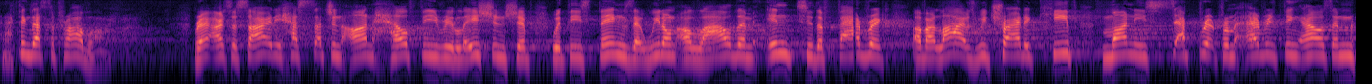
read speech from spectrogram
And I think that's the problem. Right? Our society has such an unhealthy relationship with these things that we don't allow them into the fabric of our lives. We try to keep money separate from everything else, and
